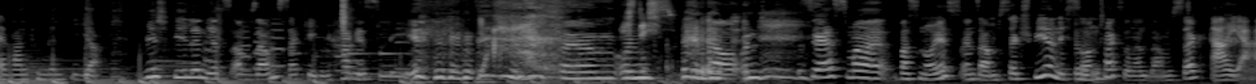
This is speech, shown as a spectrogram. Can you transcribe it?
Erwartungen? Ja, wir spielen jetzt am Samstag gegen Harrisley. Ja, ähm, richtig. Und, genau, und es ist ja erstmal was Neues, ein Samstagspiel, nicht. Sonntag, mhm. sondern Samstag. Ah ja.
